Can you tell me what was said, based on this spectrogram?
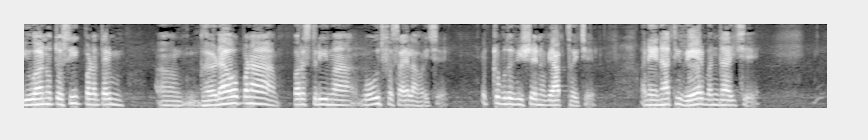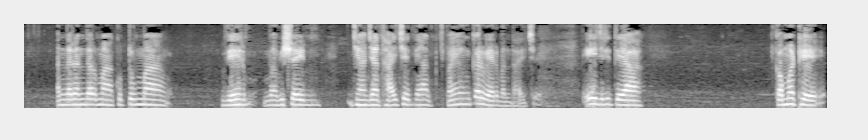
યુવાનો તો શીખ, પણ અત્યારે ઘરડાઓ પણ આ પરસ્ત્રીમાં બહુ જ ફસાયેલા હોય છે. એટલો બધો વિષયનો વ્યાપ હોય છે. અને એનાથી વેર બંધાય છે. અંદર અંદરમાં, કુટુંબમાં વેર વિષય જ્યાં જ્યાં થાય છે, ત્યાં ભયંકર વેર બંધાય છે. એ જ રીતે આ કમઠે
